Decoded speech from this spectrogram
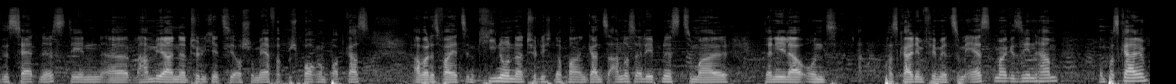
The Sadness. Den äh, haben wir ja natürlich jetzt hier auch schon mehrfach besprochen im Podcast. Aber das war jetzt im Kino natürlich nochmal ein ganz anderes Erlebnis, zumal Daniela und Pascal den Film jetzt zum ersten Mal gesehen haben. Und Pascal,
